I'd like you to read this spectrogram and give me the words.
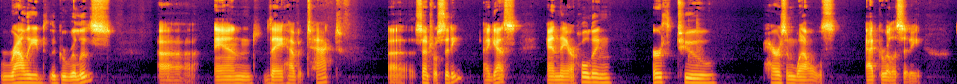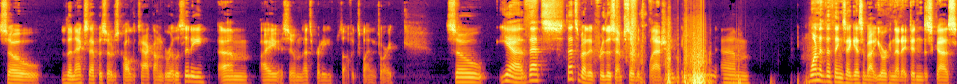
rallied the gorillas, uh, and they have attacked uh, Central City, I guess, and they are holding Earth 2 Harrison Wells at Gorilla City. So the next episode is called Attack on Gorilla City. Um, I assume that's pretty self explanatory. So yeah, that's that's about it for this episode of the Flash. um, one of the things I guess about Yorkin that I didn't discuss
